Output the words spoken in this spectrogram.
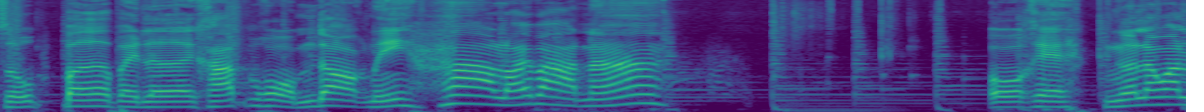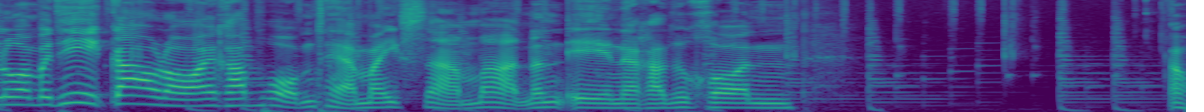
ซูเปอร์ไปเลยครับ ผมดอกนี้ 500 บาทนะ โอเค เงินรางวัลรวมไปที่ 900 ครับ ผมแถมมาอีก 3 บาทนั่นเองนะครับทุกคน เอ้า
